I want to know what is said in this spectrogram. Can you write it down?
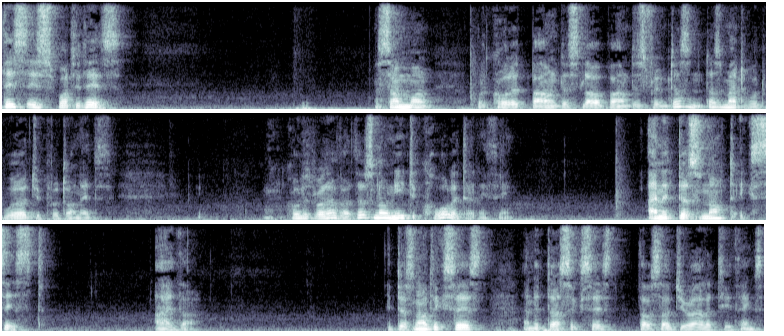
This is what it is. Someone would call it boundless love, boundless freedom. Doesn't doesn't matter what word you put on it. Call it whatever. There's no need to call it anything. And it does not exist either. It does not exist and it does exist. Those are duality things.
